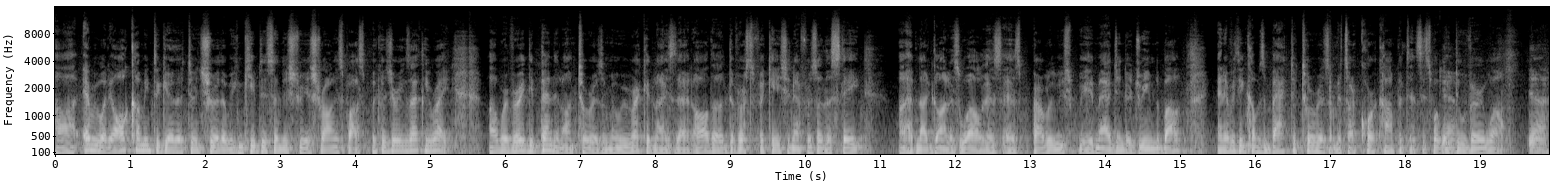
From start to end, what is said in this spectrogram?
uh, everybody all coming together to ensure that we can keep this industry as strong as possible. Because you're exactly right. Uh, we're very dependent on tourism, and we recognize that. All the diversification efforts of the state uh, have not gone as well as, as probably we, we imagined or dreamed about. And everything comes back to tourism. It's our core competence. It's what Yeah. we do very well. Yeah.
